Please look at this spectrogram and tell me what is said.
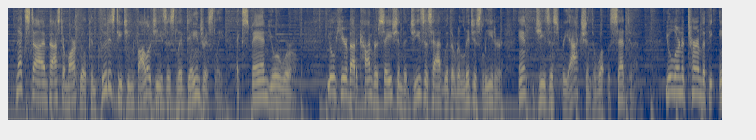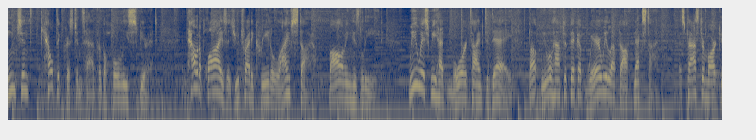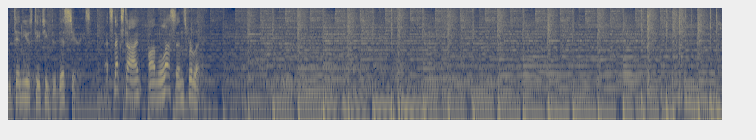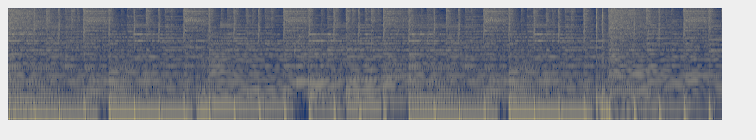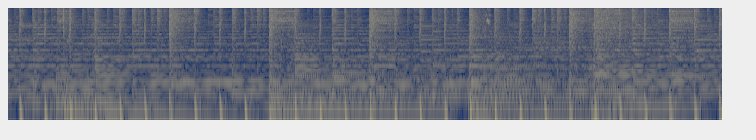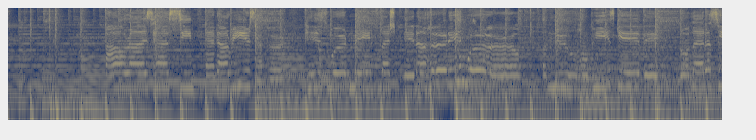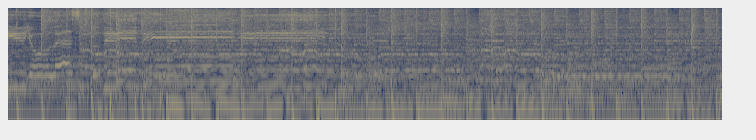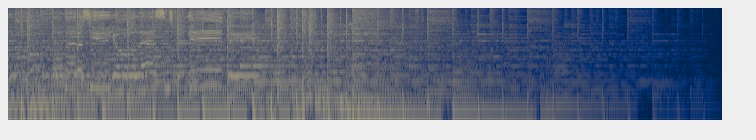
Next time, Pastor Mark will conclude his teaching Follow Jesus, Live Dangerously, Expand Your World. You'll hear about a conversation that Jesus had with a religious leader and Jesus' reaction to what was said to him. You'll learn a term that the ancient Celtic Christians had for the Holy Spirit and how it applies as you try to create a lifestyle following his lead. We wish we had more time today, but we will have to pick up where we left off next time as Pastor Mark continues teaching through this series. That's next time on Lessons for Living. Flesh in a herd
